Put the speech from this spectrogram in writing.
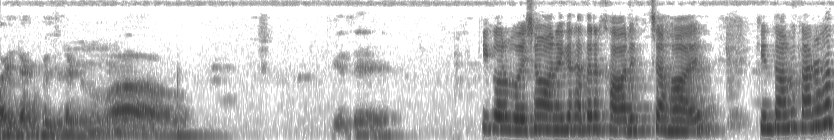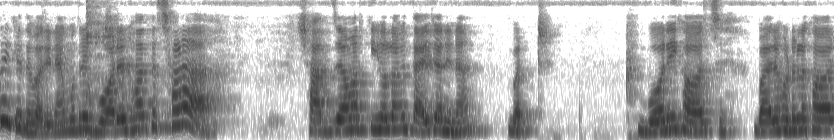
ওই দেখো ফুলছে দেখো ওয়াও। কি করব এই সময় অনেকের হাতে খাওয়ার ইচ্ছা হয় কিন্তু আমি কারোর হাতেই খেতে পারি না। একমাত্র এই বরের হাতে ছাড়া স্বাদ যে আমার কী হলো আমি তাই জানি না বাট বরই খাওয়াচ্ছে। বাইরে হোটেলে খাওয়ার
